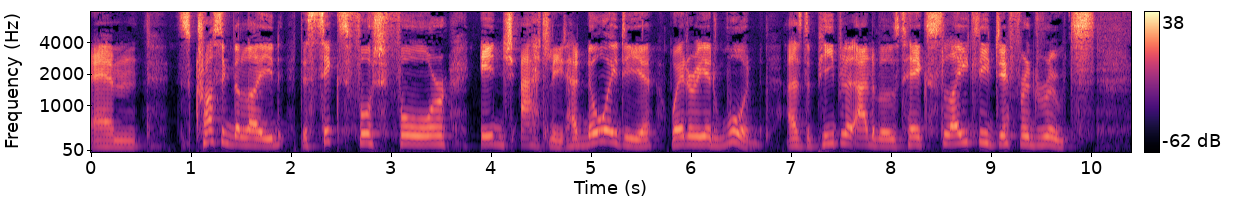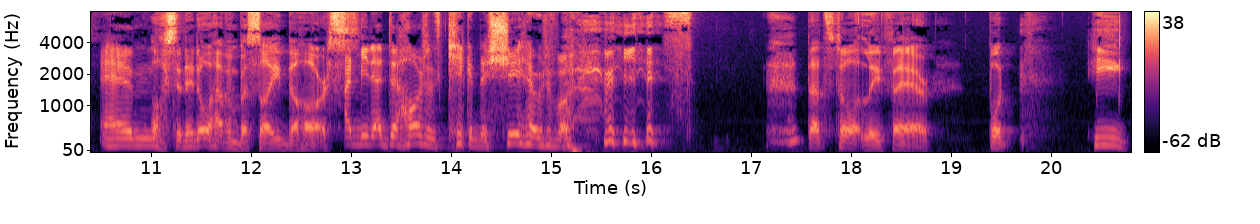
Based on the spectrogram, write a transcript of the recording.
Um, crossing the line, the six foot four inch athlete had no idea whether he had won, as the people and animals take slightly different routes. Um, Oh, so they don't have him beside the horse. I mean, uh, the horse is kicking the shit out of him. he is. That's totally fair. But he,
